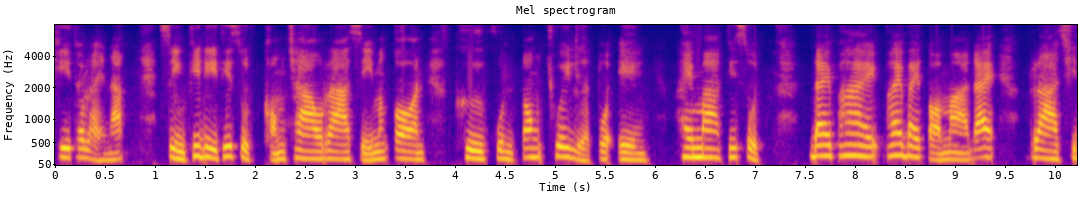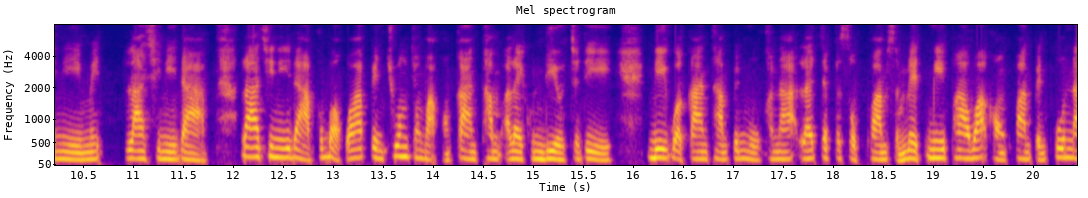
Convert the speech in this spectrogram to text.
ที่เท่าไหร่นักสิ่งที่ดีที่สุดของชาวราศีมังกร คือคุณต้องช่วยเหลือตัวเองให้มากที่สุด ได้ไพ่ไพ่ใบต่อมาได้ราชินีไม่ราชินีดาบ ราชินีดาบเขาบอกว่าเป็นช่วงจังหวะของการทำอะไรคนเดียวจะดี ดีกว่าการทำเป็นหมู่คณะ และจะประสบความสำเร็จมีภาวะของความเป็นผู้น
